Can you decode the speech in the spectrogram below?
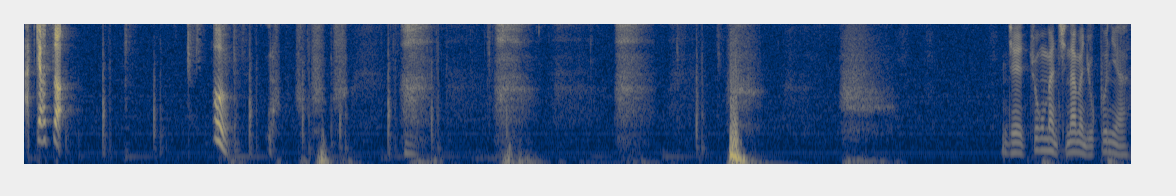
아, 꼈어! 어! 이제 조금만 지나면 6분이야.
